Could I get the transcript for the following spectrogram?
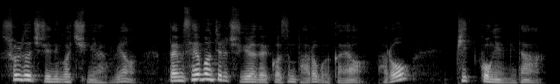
술도 줄이는 것이 중요하고요. 그 다음에 세 번째로 줄여야 될 것은 바로 뭘까요? 바로 빛 공해입니다.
